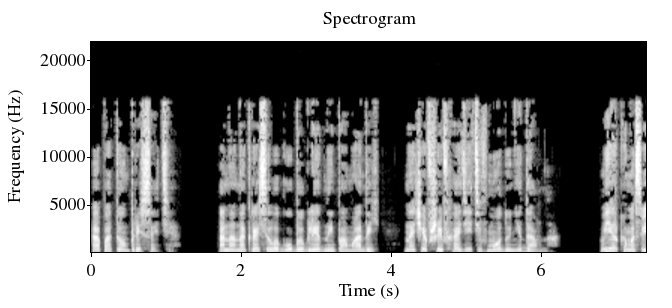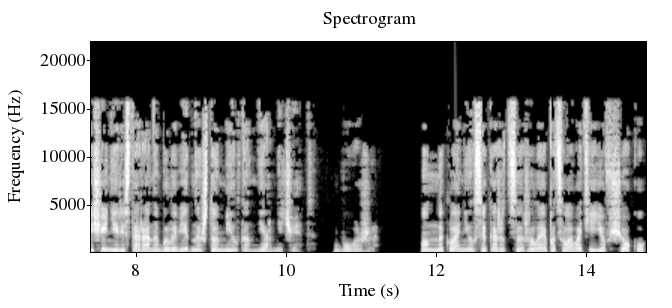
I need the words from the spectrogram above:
а потом при Сете. Она накрасила губы бледной помадой, начавшей входить в моду недавно. В ярком освещении ресторана было видно, что Милтон нервничает. Боже. Он наклонился, кажется, желая поцеловать ее в щеку,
